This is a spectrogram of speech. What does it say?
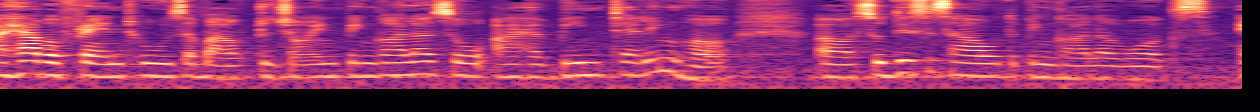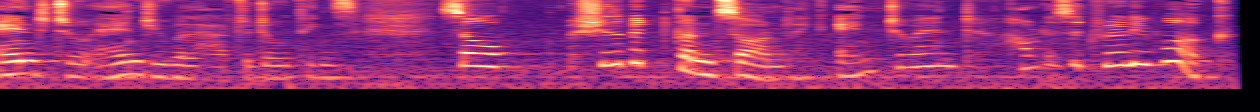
I have a friend who's about to join Pingala, so I have been telling her, uh, so this is how the Pingala works, end to end. You will have to do things. So she's a bit concerned, like end to end. How does it really work?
